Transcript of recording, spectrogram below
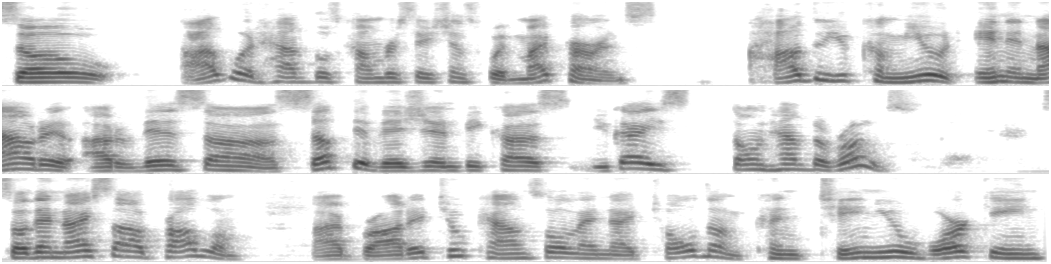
So I would have those conversations with my parents. How do you commute in and out of, out of this uh, subdivision because you guys don't have the roads? So then I saw a problem. I brought it to council and I told them continue working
